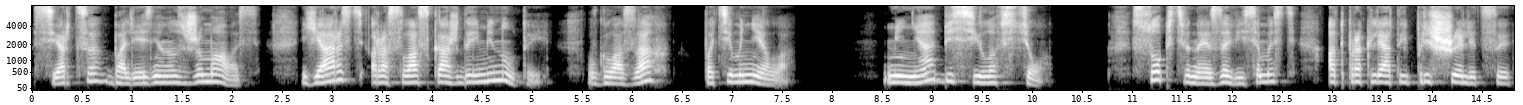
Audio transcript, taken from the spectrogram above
Сердце болезненно сжималось, ярость росла с каждой минутой, в глазах потемнело. Меня бесило все. Собственная зависимость от проклятой пришелицы,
